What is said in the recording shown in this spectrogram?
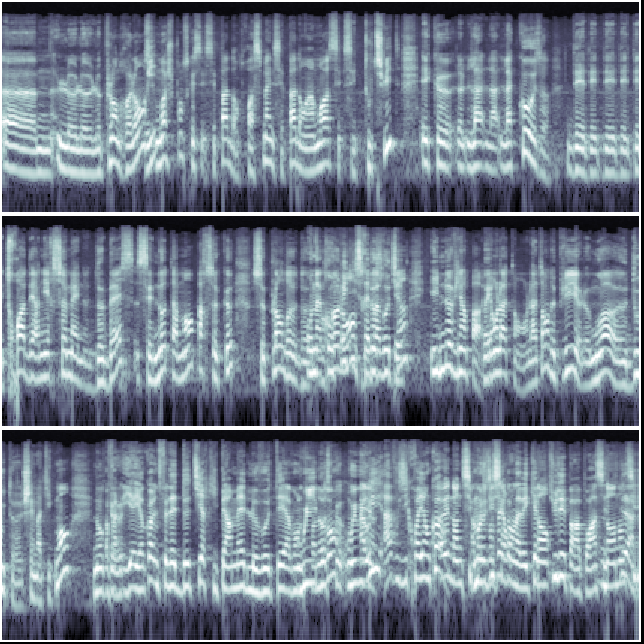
le, plan de relance. Moi je pense que c'est pas dans trois semaines, c'est pas dans un mois, c'est tout de suite, et que la, la, cause des, des des, des, trois dernières semaines de baisse, c'est notamment parce que ce plan de, de on a relance, serait de pas soutien, voté. il ne vient pas. Et on l'attend. On l'attend depuis le mois euh, d'août, euh, schématiquement. Donc, Enfin, euh, il y, a- encore une fenêtre de tir qui permet de le voter avant Oui, le 3 parce novembre. que- oui, oui, ah oui, ah, vous y croyez encore Ah oui, Nancy Ah, moi, je pensais qu'on avait non. capitulé par rapport à cette Non, Nancy,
